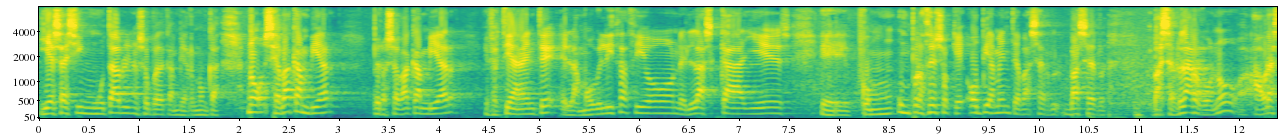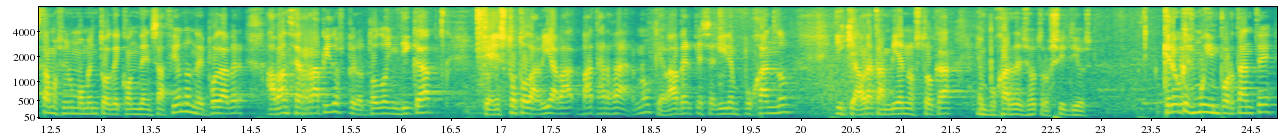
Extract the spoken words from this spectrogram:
y esa es inmutable y no se puede cambiar nunca. No, se va a cambiar pero se va a cambiar efectivamente en la movilización, en las calles, eh, con un proceso que obviamente va a ser, va a ser, va a ser largo, ¿no? Ahora estamos en un momento de condensación donde puede haber avances rápidos, pero todo indica que esto todavía va, va a tardar, ¿no? Que va a haber que seguir empujando y que ahora también nos toca empujar desde otros sitios. Creo que es muy importante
